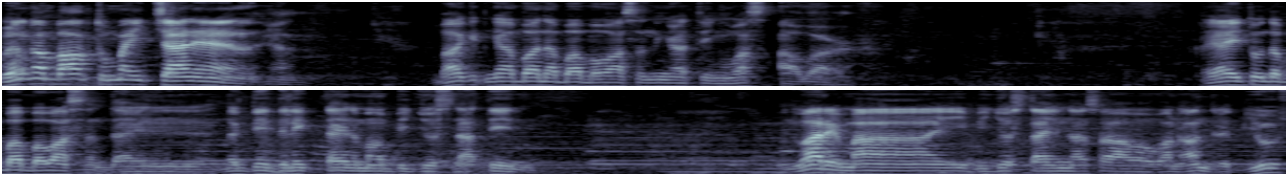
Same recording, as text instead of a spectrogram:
Welcome back to my channel. Bakit nga ba nababawasan ng ating was hour? Kaya ito nababawasan dahil nagde-delete tayo ng mga videos natin. Kunwari may videos tayo nasa 100 views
